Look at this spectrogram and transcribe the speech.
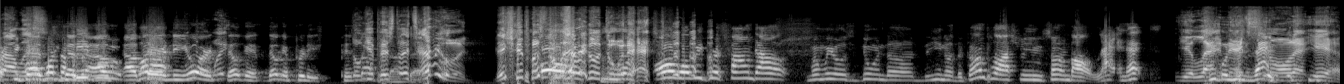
Morales. because, What the people- out, out there in New York, Wait. they'll get they'll get pretty pissed. Don't off get pissed. about It's that. every hood. They get pissed Oh, off every hood doing that. Or what we just found out when we was doing the, the you know the gunpla stream, something about Latinx. Yeah, Latinx and all that. Yeah.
